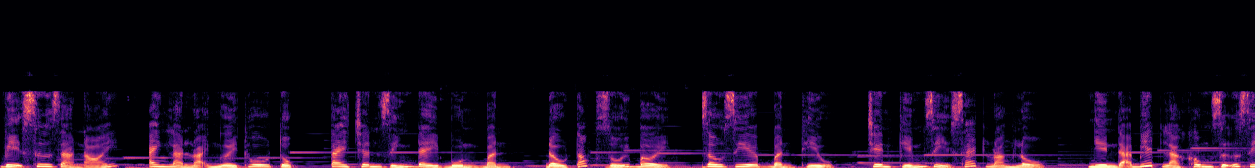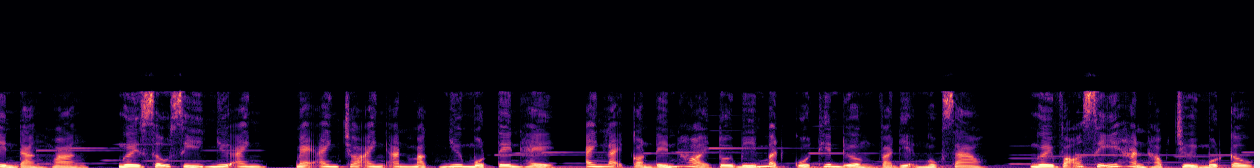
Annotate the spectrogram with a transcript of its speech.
Vị sư giả nói, anh là loại người thô tục, tay chân dính đầy bùn bẩn, đầu tóc rối bời, râu ria bẩn thỉu, trên kiếm dỉ xét loang lổ. Nhìn đã biết là không giữ gìn đàng hoàng, người xấu xí như anh, mẹ anh cho anh ăn mặc như một tên hề, anh lại còn đến hỏi tôi bí mật của thiên đường và địa ngục sao. Người võ sĩ hằn học chửi một câu,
